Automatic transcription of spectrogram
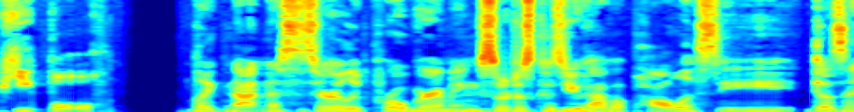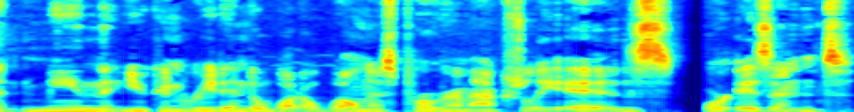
people like not necessarily programming. So just because you have a policy doesn't mean that you can read into what a wellness program actually is or isn't.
